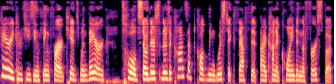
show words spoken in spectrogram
very confusing thing for our kids when they are told. So there's there's a concept called linguistic theft that I kind of coined in the first book.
